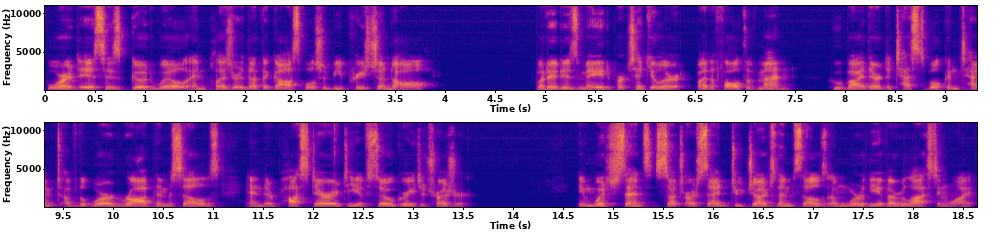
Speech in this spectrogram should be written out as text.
for it is his good will and pleasure that the gospel should be preached unto all. But it is made particular by the fault of men, who by their detestable contempt of the word rob themselves and their posterity of so great a treasure. In which sense such are said to judge themselves unworthy of everlasting life.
